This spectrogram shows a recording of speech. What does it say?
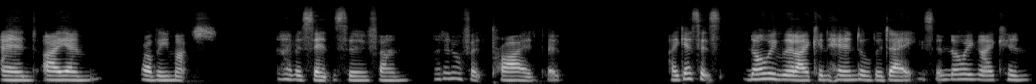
and I am probably much, have a sense of, um, I don't know if it's pride, but I guess it's knowing that I can handle the days and knowing I can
